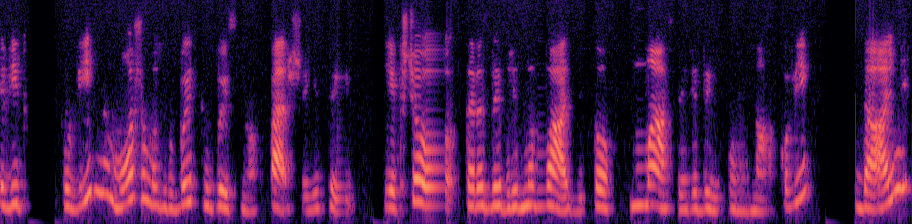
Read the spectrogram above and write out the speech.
відповідно, можемо зробити висновок. Перший, який, якщо терези в рівновазі, то маси рідин однакові. Далі,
